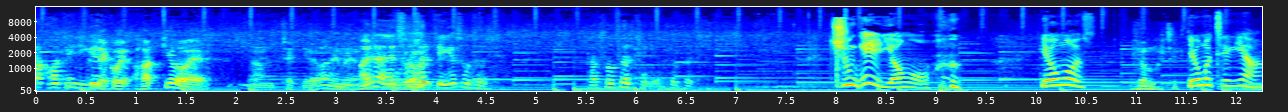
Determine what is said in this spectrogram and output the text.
다 거긴 근데 이게 거의 학교에 난 책이요? 아니면 아니 아니 그런- 소설책이야 소설책 다 소설책이야 소설책 중1 영어. 영어 이런 거 책. 영어 책이야.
